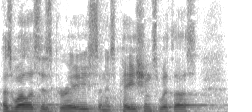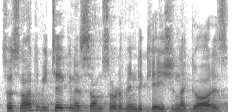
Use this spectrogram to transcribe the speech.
as well as His grace and His patience with us. So it's not to be taken as some sort of indication that God is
